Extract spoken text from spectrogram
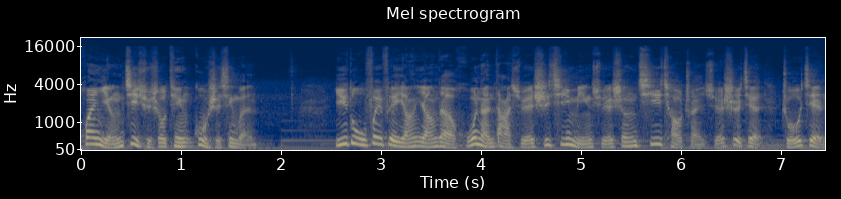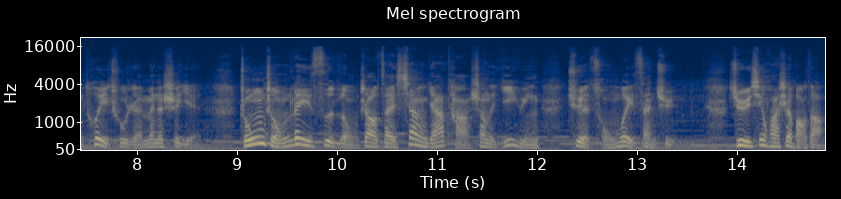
欢迎继续收听故事新闻。一度沸沸扬扬的湖南大学十七名学生蹊跷转学事件，逐渐退出人们的视野。种种类似笼罩在象牙塔上的疑云，却从未散去。据新华社报道，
